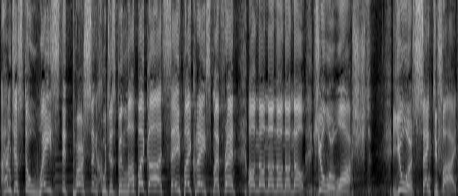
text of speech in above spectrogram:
I'm just a wasted person who just been loved by God saved by grace my friend oh no no no no no you were washed you were sanctified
